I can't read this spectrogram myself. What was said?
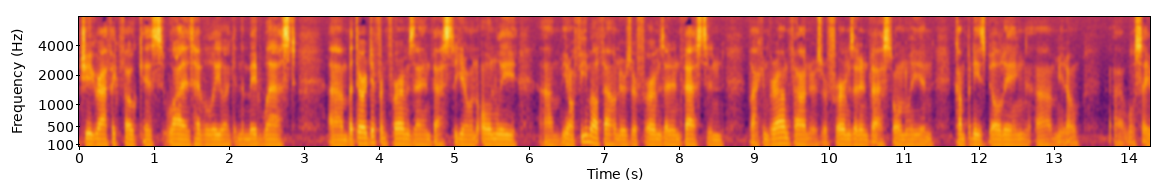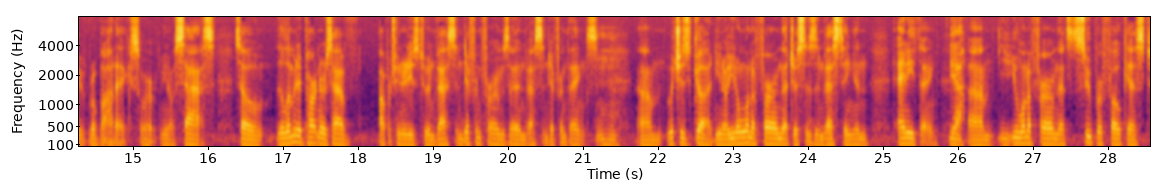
geographic focus lies heavily like in the Midwest. Um, but there are different firms that invest, you know, in only, um, you know, female founders, or firms that invest in black and brown founders, or firms that invest only in companies building, um, you know, uh, we'll say robotics or you know SaaS. So the limited partners have opportunities to invest in different firms that invest in different things, Mhm. um, which is good. You know, you don't want a firm that just is investing in anything. Yeah. Um, you, you want a firm that's super focused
